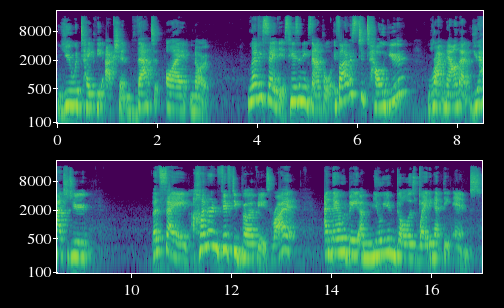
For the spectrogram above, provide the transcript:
you would take the action. That I know. Let me say this here's an example. If I was to tell you right now that you had to do, let's say, 150 burpees, right? And there would be a million dollars waiting at the end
